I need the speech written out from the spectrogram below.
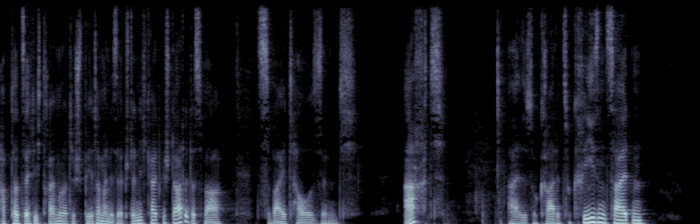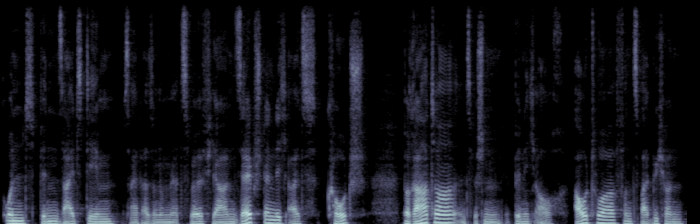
habe tatsächlich drei Monate später meine Selbstständigkeit gestartet. Das war 2008, also so gerade zu Krisenzeiten und bin seitdem, seit also nunmehr zwölf Jahren, selbstständig als Coach, Berater. Inzwischen bin ich auch Autor von zwei Büchern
